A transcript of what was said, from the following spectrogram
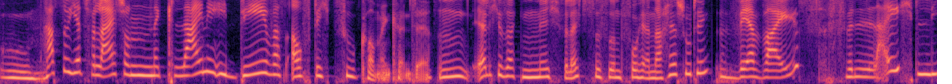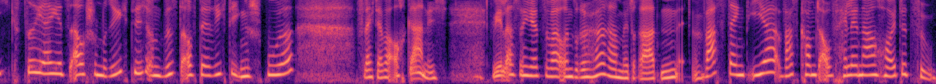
Uh, hast du jetzt vielleicht schon eine kleine Idee, was auf dich zukommen könnte? Hm, ehrlich gesagt nicht. Vielleicht ist es so ein Vorher-Nachher-Shooting. Wer weiß, vielleicht liegst du ja jetzt auch schon richtig und bist auf der richtigen Spur. Vielleicht aber auch gar nicht. Wir lassen jetzt mal unsere Hörer mitraten. Was denkt ihr, was kommt auf Helena heute zu?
